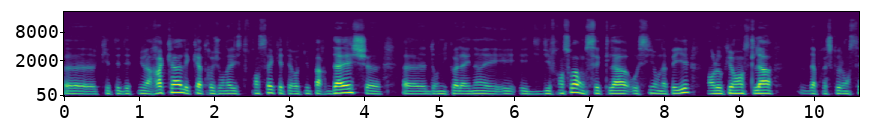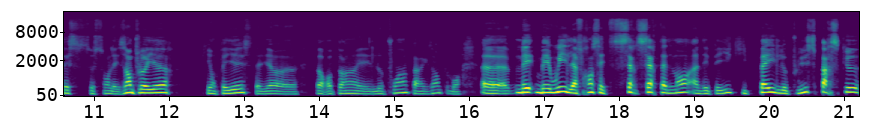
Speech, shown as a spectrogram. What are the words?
euh, qui étaient détenus à Raqqa, les quatre journalistes français qui étaient retenus par Daesh, dont Nicolas Hénin et, Didier François. On sait que là aussi, on a payé. En l'occurrence, là, d'après ce que l'on sait, ce sont les employeurs qui ont payé, c'est-à-dire euh, Europe 1 et Le Point, par exemple. Bon. Mais oui, la France est certainement un des pays qui paye le plus parce que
